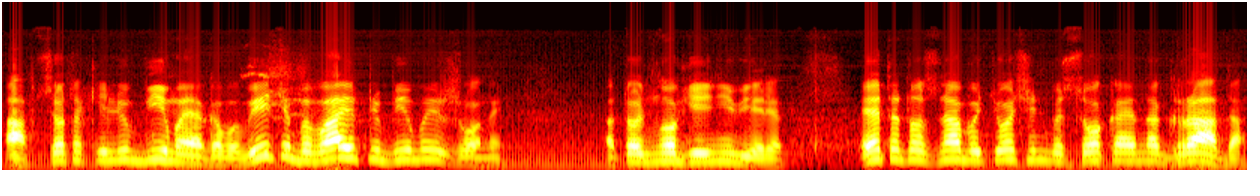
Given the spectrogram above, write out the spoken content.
А, все-таки любимая, говорю. Видите, бывают любимые жены, а то многие не верят. Это должна быть очень высокая награда.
